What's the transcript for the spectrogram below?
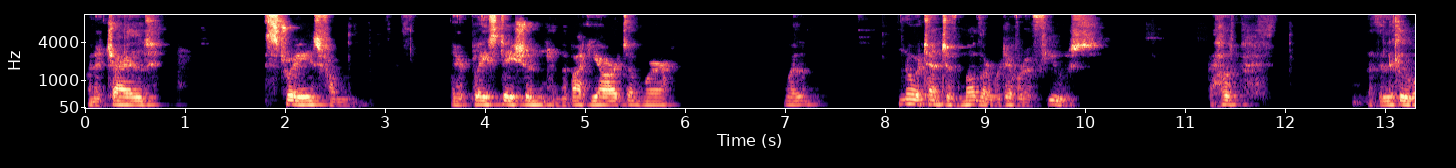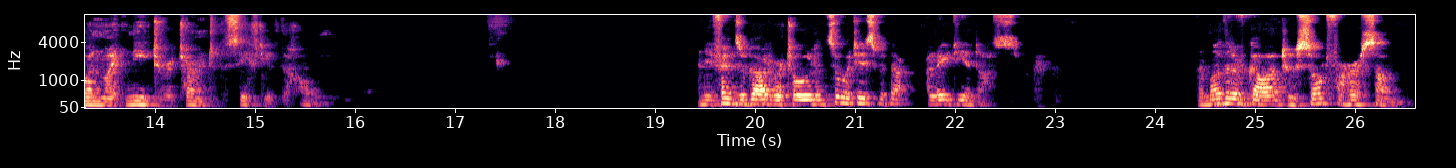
When a child strays from their PlayStation in the backyard somewhere, well, no attentive mother would ever refuse the help that the little one might need to return to the safety of the home. And in Friends of God, we're told, and so it is with Our Lady and us. The Mother of God who sought for her Son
